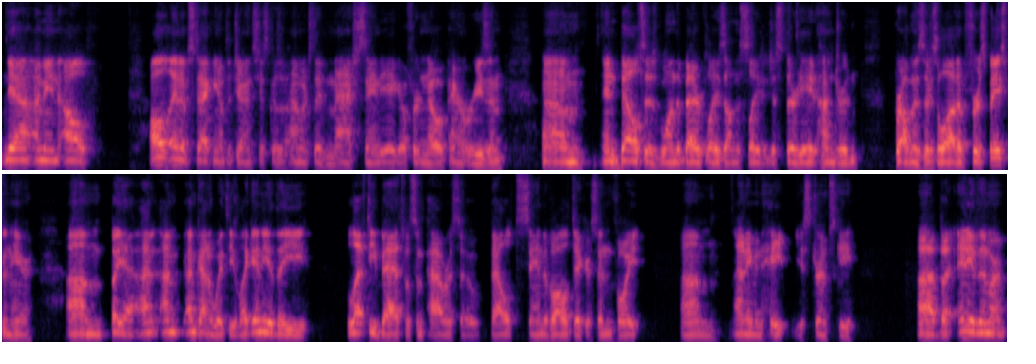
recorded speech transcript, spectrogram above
yeah. I mean, I'll I'll end up stacking up the Giants just because of how much they've mashed San Diego for no apparent reason. Um, and Belt is one of the better plays on the slate at just 3,800. Problem is, there's a lot of first basemen here. Um, but yeah, I'm I'm I'm kind of with you. Like any of the lefty bats with some power, so Belt, Sandoval, Dickerson, Vogt. Um, I don't even hate Yastrzemski, uh, but any of them aren't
